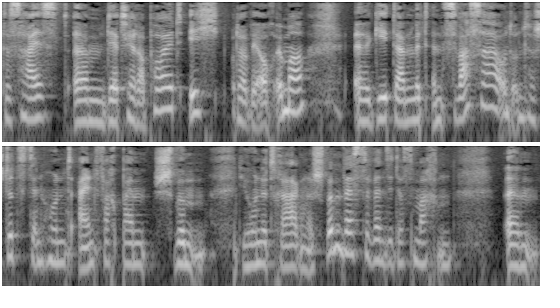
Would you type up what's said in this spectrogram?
das heißt, ähm, der Therapeut, ich oder wer auch immer, äh, geht dann mit ins Wasser und unterstützt den Hund einfach beim Schwimmen. Die Hunde tragen eine Schwimmweste, wenn sie das machen. Ähm,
